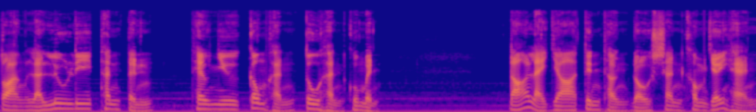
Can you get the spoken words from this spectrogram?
toàn là lưu ly thanh tịnh theo như công hạnh tu hành của mình. Đó là do tinh thần độ sanh không giới hạn.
